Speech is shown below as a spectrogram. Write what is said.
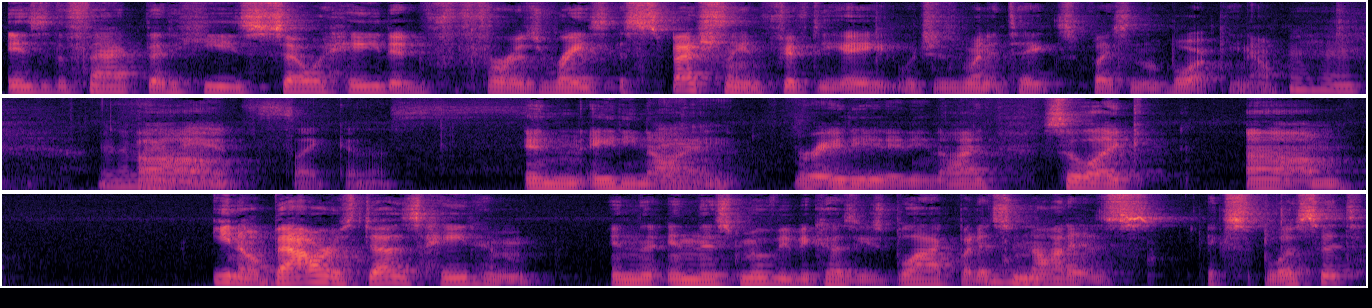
is the fact that he's so hated for his race, especially in '58, which is when it takes place in the book. You know, In the movie, Um, it's like in in 89 or 88 89 so like um you know bowers does hate him in the in this movie because he's black but it's not as explicit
